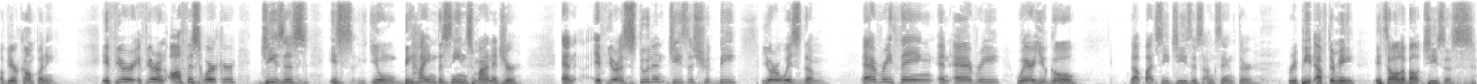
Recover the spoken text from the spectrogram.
of your company. If you're, if you're an office worker, Jesus is yung behind the scenes manager. And if you're a student, Jesus should be your wisdom. Everything and everywhere you go, dapat si Jesus ang center. Repeat after me. It's all about Jesus.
